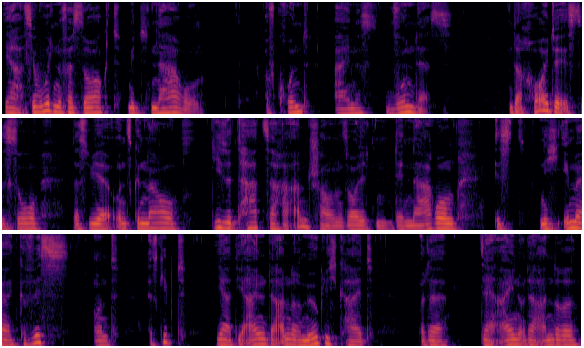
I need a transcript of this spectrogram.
Ja, sie wurden versorgt mit Nahrung aufgrund eines Wunders. Und auch heute ist es so, dass wir uns genau diese Tatsache anschauen sollten, denn Nahrung ist nicht immer gewiss und es gibt ja die ein oder andere Möglichkeit oder der ein oder andere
